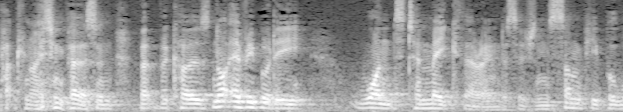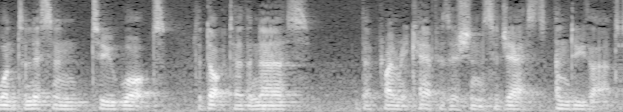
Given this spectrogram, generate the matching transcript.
patronizing person, but because not everybody wants to make their own decisions. Some people want to listen to what the doctor, the nurse, their primary care physician suggests and do that.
